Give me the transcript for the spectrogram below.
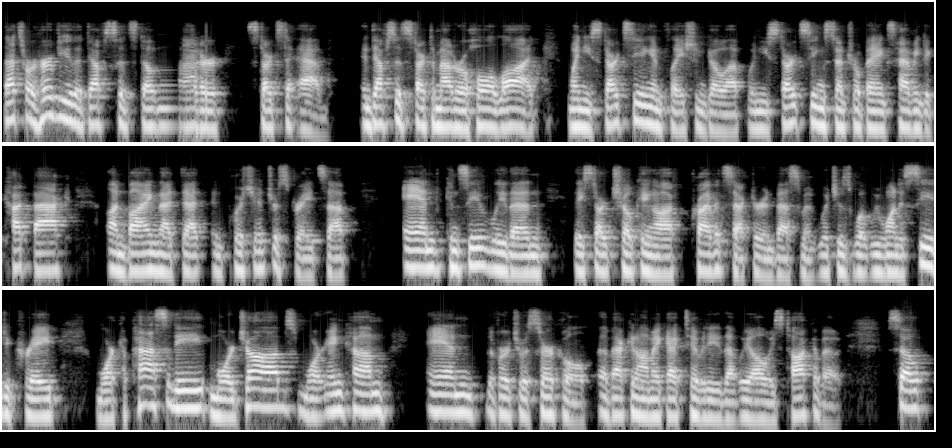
that's where her view that deficits don't matter starts to ebb and deficits start to matter a whole lot when you start seeing inflation go up, when you start seeing central banks having to cut back on buying that debt and push interest rates up. And conceivably, then they start choking off private sector investment, which is what we want to see to create more capacity, more jobs, more income, and the virtuous circle of economic activity that we always talk about. So,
